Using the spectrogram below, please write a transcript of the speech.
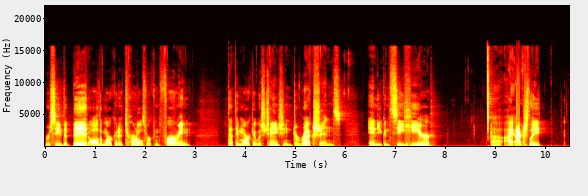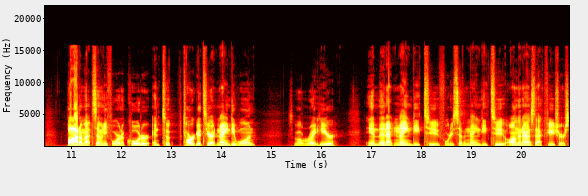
received a bid. All the market internals were confirming that the market was changing directions. And you can see here, uh, I actually bottom at 74 and a quarter and took targets here at 91. So about right here and then at 92, 47.92 on the NASDAQ futures.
